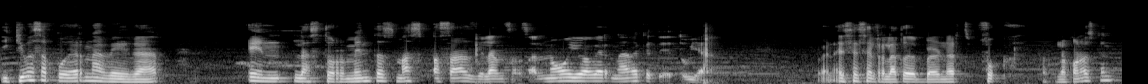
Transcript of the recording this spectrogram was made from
y que ibas a poder navegar en las tormentas más pasadas de lanza. O sea, no iba a haber nada que te detuviera. Bueno, ese es el relato de Bernard Fuchs. Para que lo conozcan,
